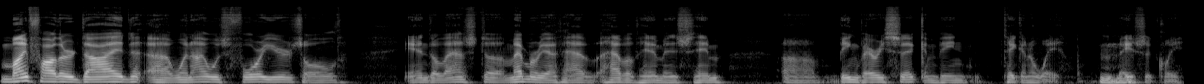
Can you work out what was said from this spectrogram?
my father died uh, when I was four years old, and the last uh, memory I have have of him is him uh, being very sick and being taken away, mm-hmm. basically.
